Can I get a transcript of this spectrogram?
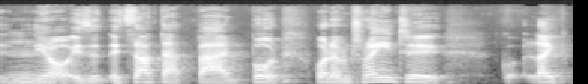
you know, is it? It's not that bad. But what I'm trying to, like,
